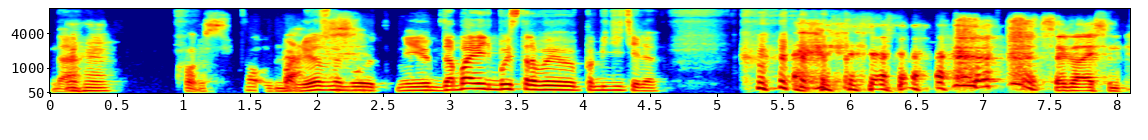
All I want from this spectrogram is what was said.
Да. Угу. Курс. Ну, да. Полезный будет. И добавить быстро вы победителя. Согласен.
